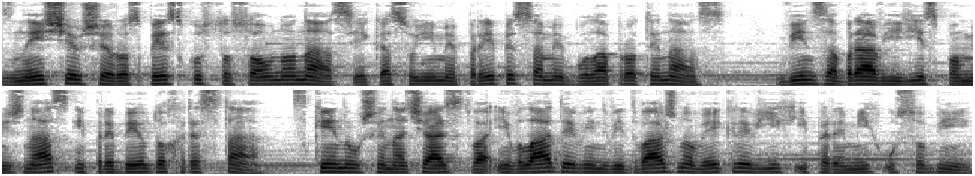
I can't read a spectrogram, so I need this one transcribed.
знищивши розписку стосовно нас, яка своїми приписами була проти нас, Він забрав її з поміж нас і прибив до Христа. Скинувши начальства і влади, він відважно викрив їх і переміг у собі.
